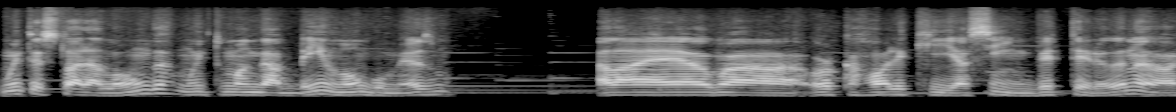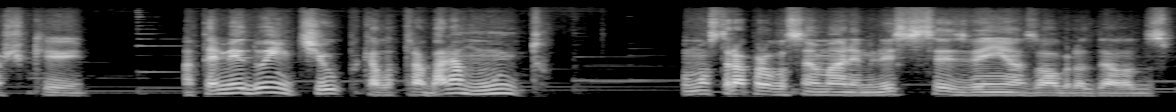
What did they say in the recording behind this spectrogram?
Muita história longa, muito mangá bem longo mesmo. Ela é uma workaholic, assim, veterana. Eu acho que até meio doentio, porque ela trabalha muito. Vou mostrar pra você uma anime list, vocês veem as obras dela dos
